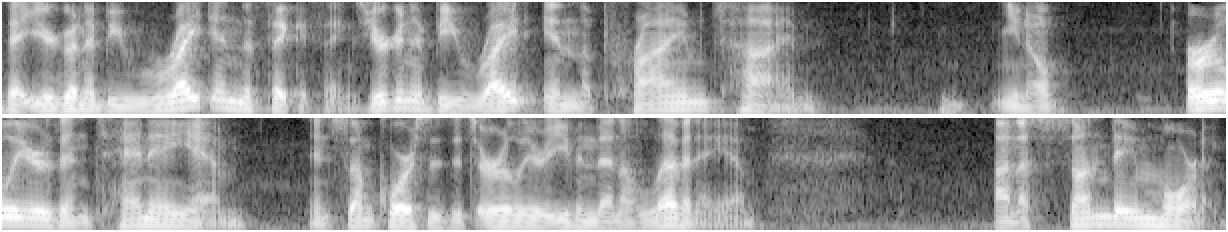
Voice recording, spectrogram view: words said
that you're going to be right in the thick of things? You're going to be right in the prime time, you know, earlier than 10 a.m. In some courses, it's earlier even than 11 a.m. on a Sunday morning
